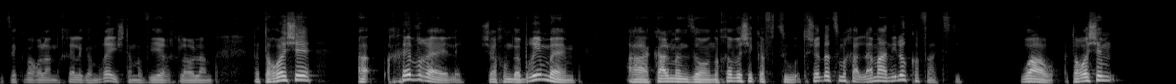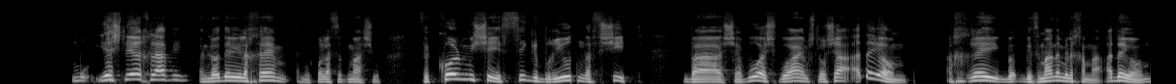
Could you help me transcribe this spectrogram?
וזה כבר עולם אחר לגמרי, שאתה מביא ערך לעולם. ואתה רואה שהחבר'ה האלה שאנחנו מדברים בהם, הקלמנזון, או חבר'ה שקפצו, אתה שואל את עצמך, למה אני לא קפצתי? וואו, אתה רואה שהם... יש לי ערך להביא, אני לא יודע להילחם, אני יכול לעשות משהו. וכל מי שהשיג בריאות נפשית בשבוע, שבועיים, שלושה, עד היום, אחרי, בזמן המלחמה, עד היום,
